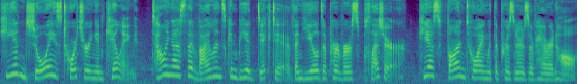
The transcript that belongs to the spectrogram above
he enjoys torturing and killing, telling us that violence can be addictive and yield a perverse pleasure. He has fun toying with the prisoners of Harrenhal,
